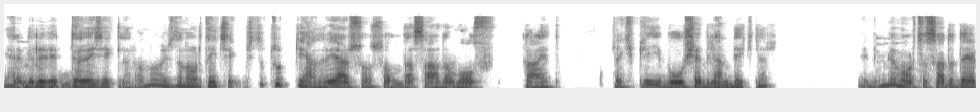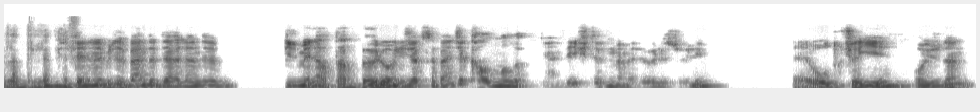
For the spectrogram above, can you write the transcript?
Yani böyle bir dövecekler onu. O yüzden ortaya çekmişti. Tuttu yani. Riyerson solda. Sağda Wolf gayet rakiple iyi boğuşabilen bekler. E, bilmiyorum orta sahada değerlendirilebilir. Denenebilir. Ben de değerlendirebilmeli. Hatta böyle oynayacaksa bence kalmalı. Yani değiştirilmemeli öyle söyleyeyim. E, oldukça iyi. O yüzden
